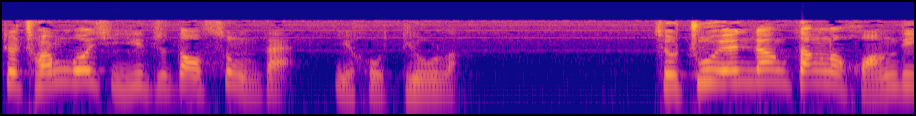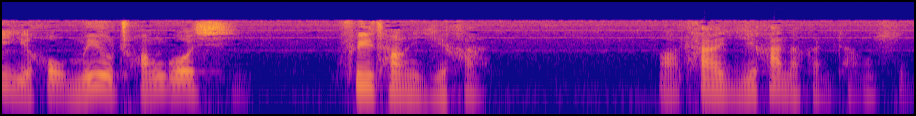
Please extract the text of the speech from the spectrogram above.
这传国玺一直到宋代以后丢了。就朱元璋当了皇帝以后没有传国玺，非常遗憾啊，他遗憾了很长时间。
